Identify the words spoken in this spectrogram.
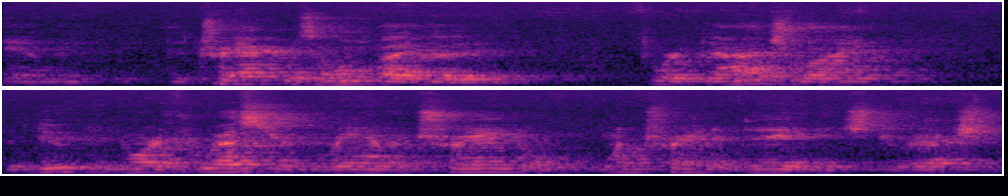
and the track was owned by the Fort Dodge line. The Newton and Northwestern ran a train, one train a day in each direction.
